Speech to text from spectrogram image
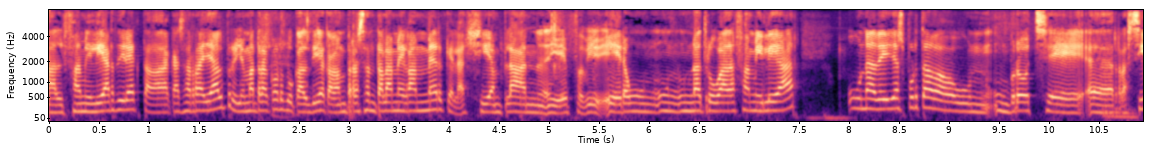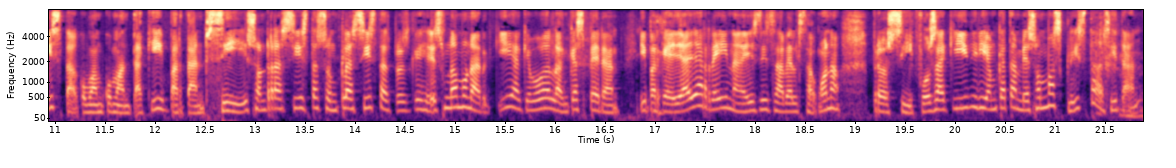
el familiar directe de la Casa Reial, però jo me'n recordo que el dia que van presentar la Meghan Merkel, així en plan, eh, era un, un, una trobada familiar, una d'elles portava un, un brotxe eh, racista, com vam comentar aquí. Per tant, sí, són racistes, són classistes, però és que és una monarquia, què volen, què esperen? I perquè ella ja reina, és Isabel II, però si fos aquí diríem que també són masclistes, i tant.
